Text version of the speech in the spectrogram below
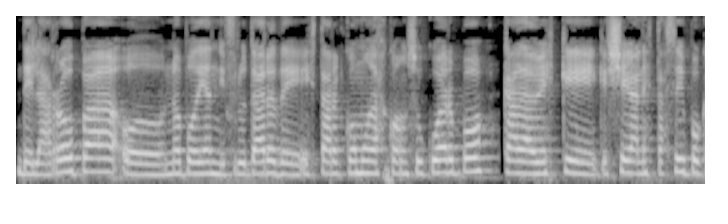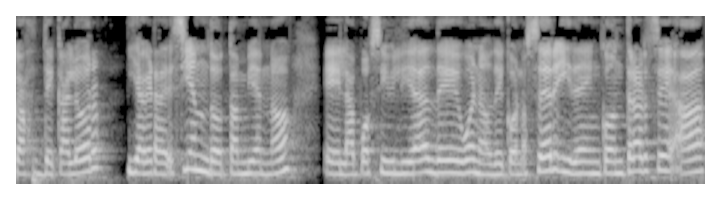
de la ropa o no podían disfrutar de estar cómodas con su cuerpo cada vez que, que llegan estas épocas de calor y agradeciendo también, ¿no? Eh, la posibilidad de, bueno, de conocer y de encontrarse a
